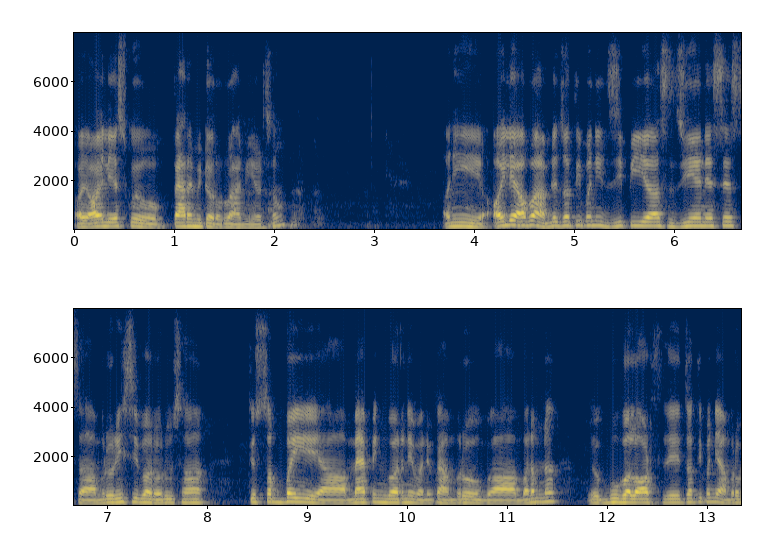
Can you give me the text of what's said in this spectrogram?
अहिले यसको प्यारामिटरहरू हामी हेर्छौँ। अनि अहिले अब हामीले जति पनि जिपिएस जिएनएसएस हाम्रो रिसिभरहरू छ त्यो सबै म्यापिङ गर्ने भनेको हाम्रो भनौँ न यो गुगल अर्थले जति पनि हाम्रो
